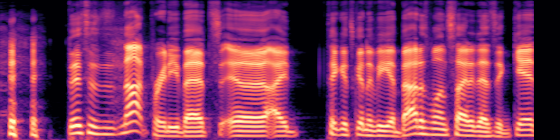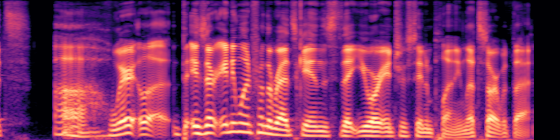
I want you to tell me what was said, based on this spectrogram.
this is not pretty Betz. Uh, I think it's going to be about as one sided as it gets. Uh, where uh, is there anyone from the Redskins that you are interested in playing? Let's start with that.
